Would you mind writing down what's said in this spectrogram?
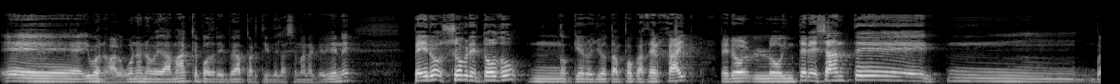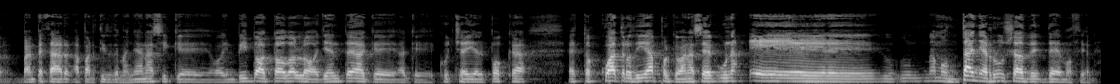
Eh, y bueno, alguna novedad más que podréis ver a partir de la semana que viene. Pero sobre todo, no quiero yo tampoco hacer hype, pero lo interesante, mm, bueno, va a empezar a partir de mañana, así que os invito a todos los oyentes a que, a que escuchéis el podcast estos cuatro días porque van a ser una, eh, una montaña rusa de, emociones.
